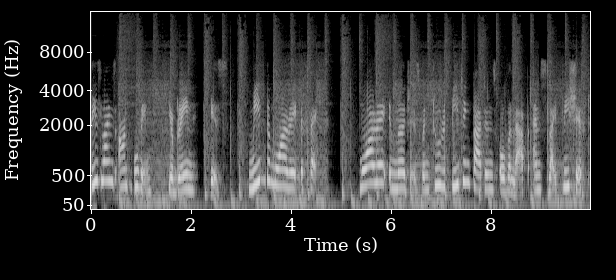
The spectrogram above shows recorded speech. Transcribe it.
These lines aren't moving, your brain is. Meet the moire effect. Moire emerges when two repeating patterns overlap and slightly shift,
